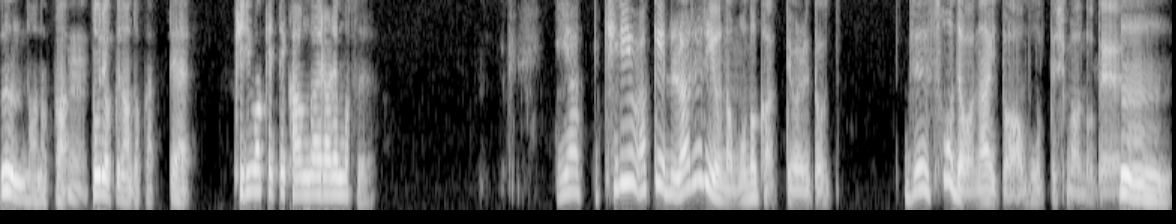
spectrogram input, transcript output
運なのかうん、努力なのかって、切り分けて考えられます？いや、切り分けられるようなものかって言われると、全然そうではないとは思ってしまうので、うんうん。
